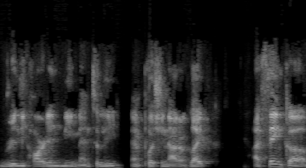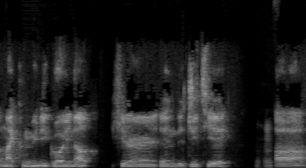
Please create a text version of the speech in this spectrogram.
really hardened me mentally and pushing out of like I think uh, my community growing up here in the GTA, Mhm. uh,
